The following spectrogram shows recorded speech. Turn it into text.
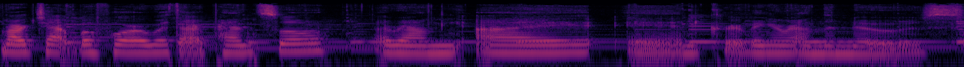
marked out before with our pencil around the eye and curving around the nose.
